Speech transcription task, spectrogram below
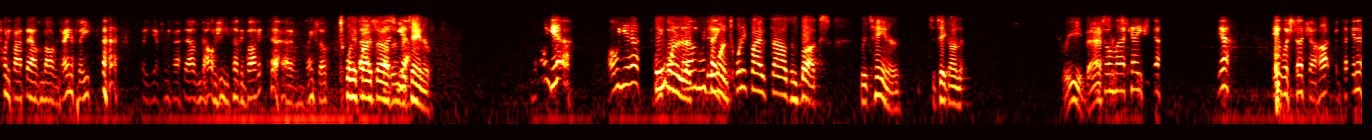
twenty five thousand dollar retainer fee. so you got twenty five thousand dollars in your fucking pocket? I don't think so. Twenty-five thousand Uh, yeah. retainer. Oh yeah. Oh yeah. They wanted a, 25,000 they wanted twenty-five thousand bucks retainer to take on greedy That's on my case, yeah. Yeah. It was such a hot potato.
